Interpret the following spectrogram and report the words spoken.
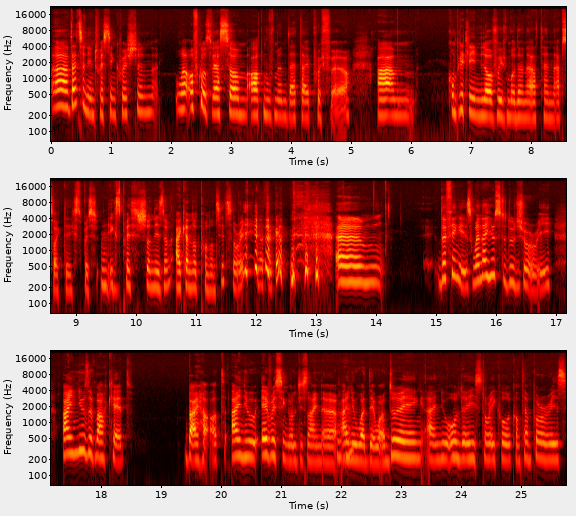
Uh, that's an interesting question. Well, of course, there's some art movement that I prefer. I'm completely in love with modern art and abstract express- Mhm. expressionism. I cannot pronounce it, sorry. That's okay. Um, the thing is, when I used to do jewelry, I knew the market by heart. I knew every single designer. I Mhm. knew what they were doing. I knew all the historical contemporaries.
